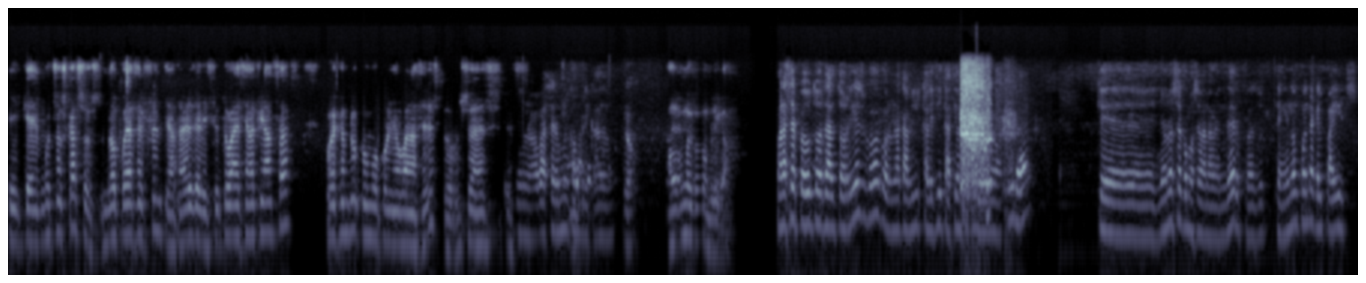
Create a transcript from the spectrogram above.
y que en muchos casos no puede hacer frente a través del Instituto Valenciano de Finanzas, por ejemplo, ¿cómo coño van a hacer esto? O sea, es, es- No, va a ser muy complicado. No. Es muy complicado. Van a ser productos de alto riesgo, con una cali- calificación de basura, que yo no sé cómo se van a vender, pero teniendo en cuenta que el país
